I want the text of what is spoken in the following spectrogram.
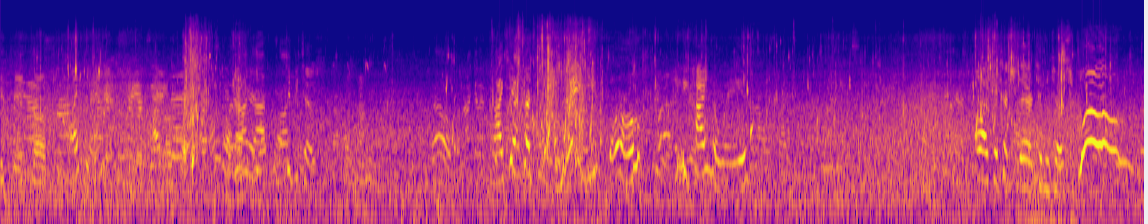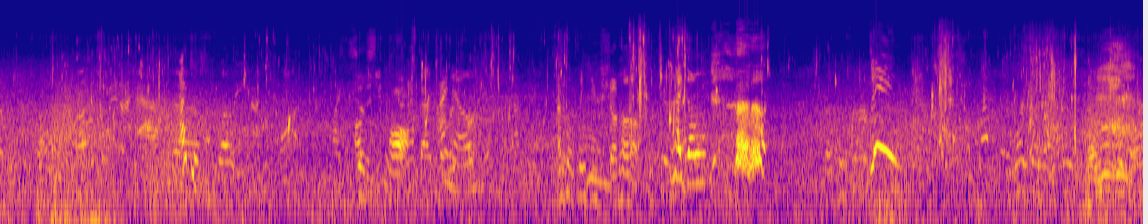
you can't touch. I can't. Tippy toes. No, I can't touch the wave, so he kind of waves. Oh, I can touch their tippy toes. Woo! I just oh, float. So small. I know. I don't think you shut up. I don't. Whee!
